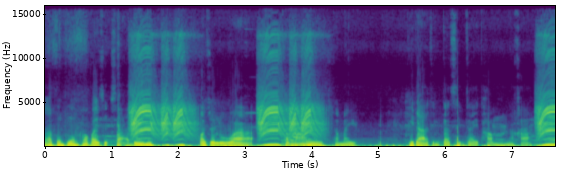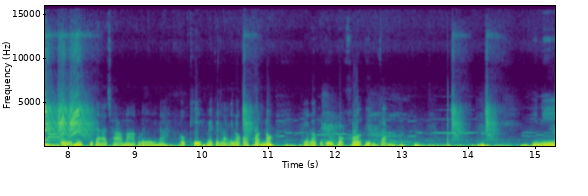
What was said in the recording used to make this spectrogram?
ถ้าเพื่อนๆเข้าไปศึกษาดู ก็จะรู้ว่าทำไมทำไมพี่ดาถึงตัดสินใจทำนะคะโอ้เน็ตพี่ดาช้ามากเลยนะ โอเค ไม่เป็นไรเราออกก่อนเนาะเดี๋ยวเราไปดูหัวข้ออื่นกัน ทีนี้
